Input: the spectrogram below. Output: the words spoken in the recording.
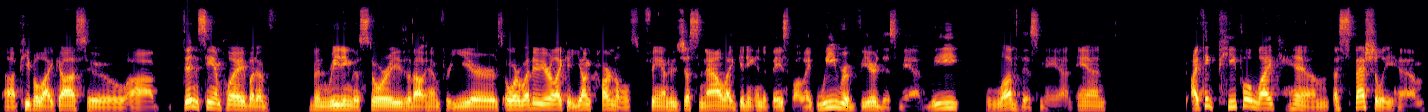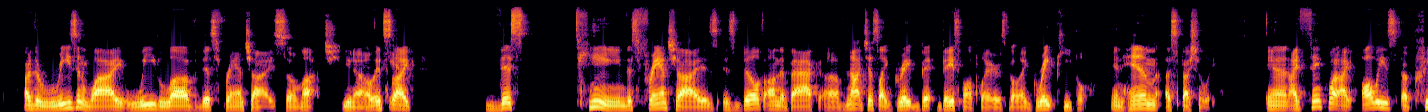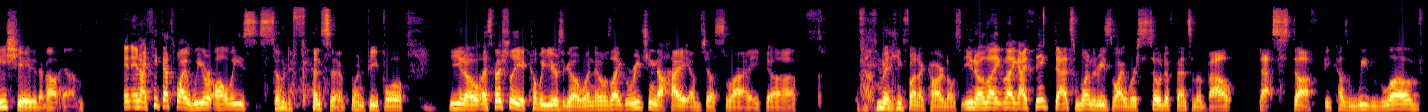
uh, people like us who uh, didn't see him play but have been reading the stories about him for years, or whether you're like a young Cardinals fan who's just now like getting into baseball, like we revered this man, we loved this man, and I think people like him, especially him, are the reason why we love this franchise so much. You know, it's yeah. like this team, this franchise is built on the back of not just like great b- baseball players, but like great people, and him especially. And I think what I always appreciated about him, and, and I think that's why we were always so defensive when people, you know, especially a couple years ago when it was like reaching the height of just like uh, making fun of Cardinals. You know, like like I think that's one of the reasons why we're so defensive about that stuff because we love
